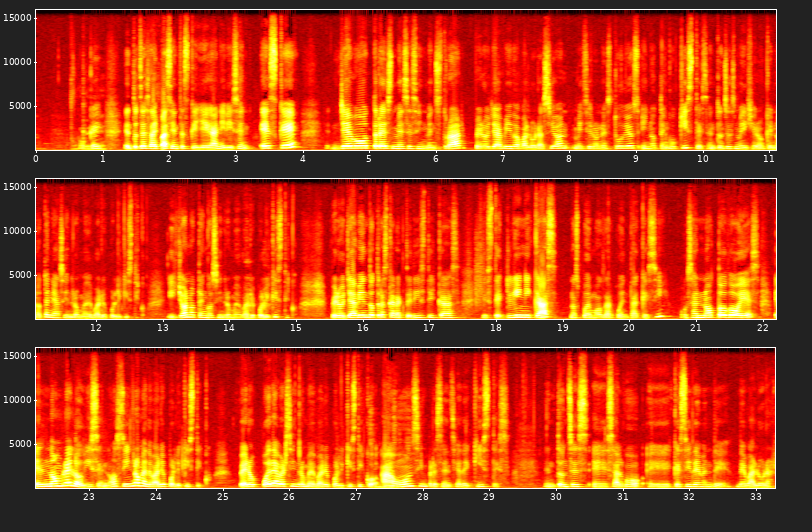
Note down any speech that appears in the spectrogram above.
Okay. Entonces hay pacientes que llegan y dicen, es que llevo tres meses sin menstruar, pero ya ha habido valoración, me hicieron estudios y no tengo quistes. Entonces me dijeron que no tenía síndrome de ovario poliquístico y yo no tengo síndrome de ovario poliquístico. Pero ya viendo otras características este, clínicas, nos podemos dar cuenta que sí. O sea, no todo es, el nombre lo dice, ¿no? Síndrome de ovario poliquístico. Pero puede haber síndrome de ovario poliquístico aún sin presencia de quistes. Entonces es algo eh, que sí deben de, valorar.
